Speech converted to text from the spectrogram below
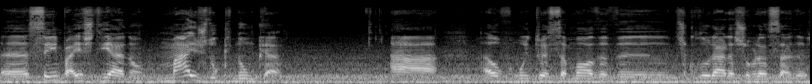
Ah, sim, pá, este ano, mais do que nunca, há, houve muito essa moda de descolorar as sobrancelhas.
